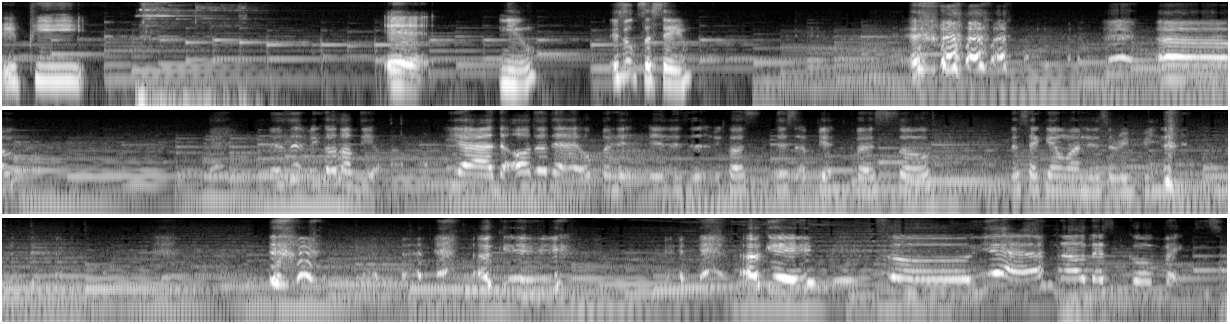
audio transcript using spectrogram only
Repeat. Eh, new. It looks the same. um, is it because of the yeah the order that I opened it in? Is it because this appeared first, so the second one is a repeat? okay. okay. So yeah, now let's go back to.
